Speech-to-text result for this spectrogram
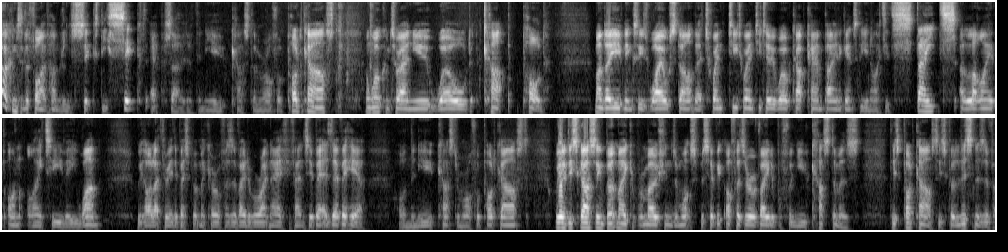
Welcome to the 566th episode of the new Customer Offer podcast, and welcome to our new World Cup pod. Monday evening sees Wales start their 2022 World Cup campaign against the United States, live on ITV1. We highlight three of the best bookmaker offers available right now if you fancy a bet as ever here on the new Customer Offer podcast. We are discussing bookmaker promotions and what specific offers are available for new customers. This podcast is for listeners of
